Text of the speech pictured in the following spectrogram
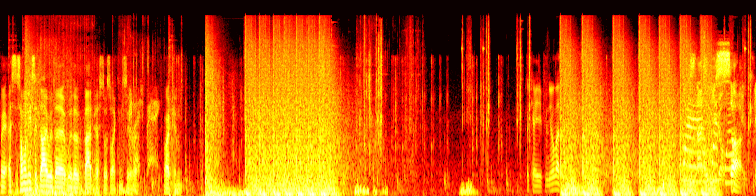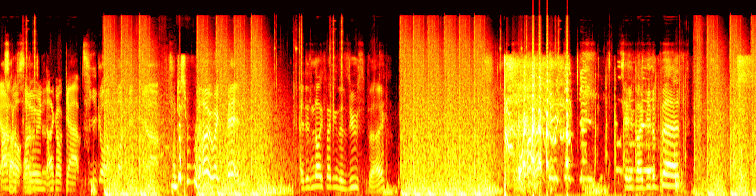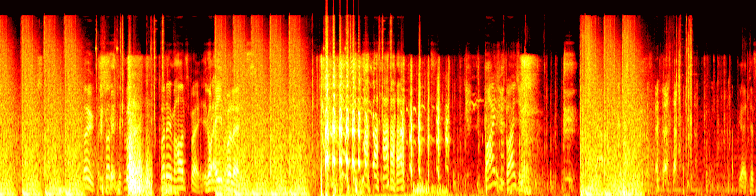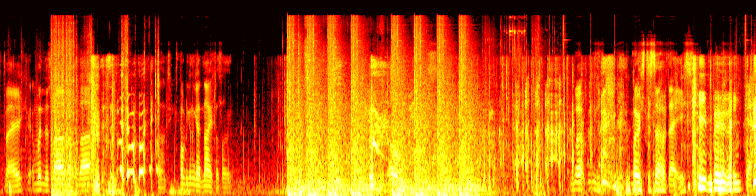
Wait, uh, someone needs to die with a with a bad pistol so I can see that. Or I can. Okay, Ethan, you're about to. Sash, you Suck. I gapped. got Sash. owned. I got gapped. You got fucking gapped. I'm just. No, wait, Finn. I did not expecting the Zeus, bro. You're a good game. James might be the best. No, just run it. Just run it. Run him hard spray. You got eight bullets. Behind you, behind you. Yeah, just spray. And win this round after that. Oh, he's probably gonna get knifed or something. Oh. Mo- Most deserved ace. Keep moving. Yeah.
